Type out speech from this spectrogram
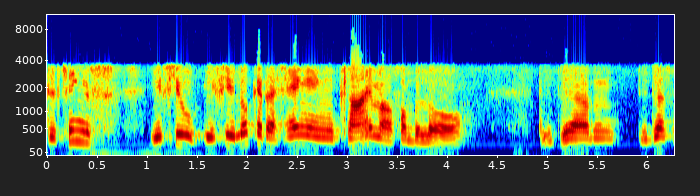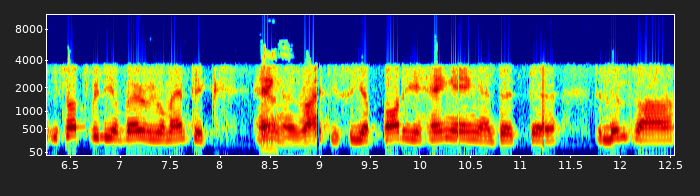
the thing is, if you if you look at a hanging climber from below, it, um, it does, it's not really a very romantic Yes. angle, right? You see a body hanging, and the, the the limbs are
